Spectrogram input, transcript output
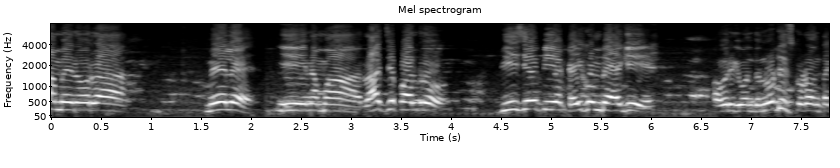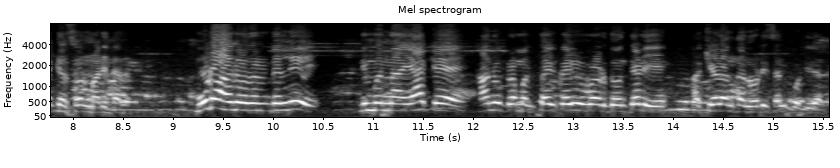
ಸಿದ್ದರಾಮಯ್ಯನವರ ಮೇಲೆ ಈ ನಮ್ಮ ರಾಜ್ಯಪಾಲರು ಬಿಜೆಪಿಯ ಕೈಗೊಂಬೆ ಆಗಿ ಅವರಿಗೆ ಒಂದು ನೋಟಿಸ್ ಕೊಡುವಂತ ಕೆಲಸವನ್ನು ಮಾಡಿದ್ದಾರೆ. ಮೂಡ ಆಗ್ರಹದಲ್ಲಿ ನಿಮ್ಮನ್ನ ಯಾಕೆ ಕಾನೂನು ಕ್ರಮಕ್ಕೆ ಕೈಗೊಳ್ಳಬಾರ್ದು ಅಂತೇಳಿ ಕೇಳೋಂತ ನೋಟಿಸ್ ಅನ್ನು ಕೊಟ್ಟಿದ್ದಾರೆ.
